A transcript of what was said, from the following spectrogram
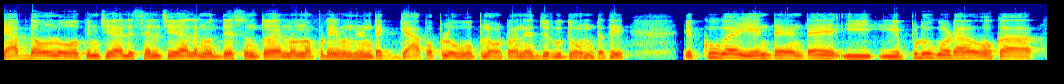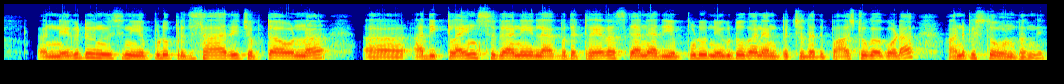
గ్యాప్ డౌన్లో ఓపెన్ చేయాలి సెల్ చేయాలనే ఉద్దేశంతో ఉన్నప్పుడు ఏమిటంటే గ్యాప్ అప్లో ఓపెన్ అవటం అనేది జరుగుతూ ఉంటుంది. ఎక్కువగా ఏంటి అంటే ఈ ఎప్పుడూ కూడా ఒక నెగిటివ్ న్యూస్ని ఎప్పుడు ప్రతిసారి చెప్తా ఉన్నా అది క్లయింట్స్ కానీ లేకపోతే ట్రేడర్స్ కానీ అది ఎప్పుడు నెగిటివ్గానే అనిపించదు. అది పాజిటివ్గా కూడా అనిపిస్తూ ఉంటుంది.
